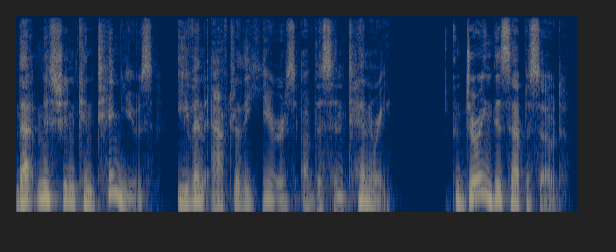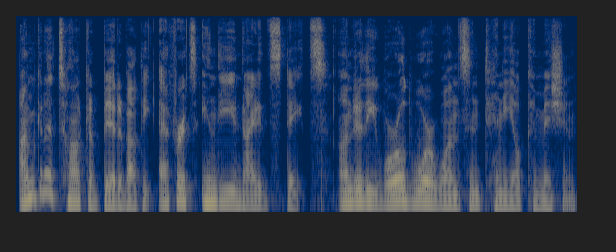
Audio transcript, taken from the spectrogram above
that mission continues even after the years of the centenary. During this episode, I'm going to talk a bit about the efforts in the United States under the World War I Centennial Commission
